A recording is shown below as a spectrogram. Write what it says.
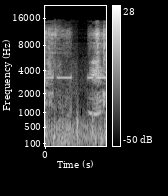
Oh,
